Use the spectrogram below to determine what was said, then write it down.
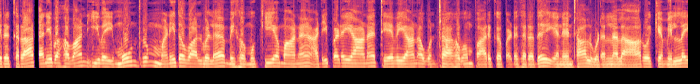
இருக்கிறார். சனி பகவான் இவை மூன்றும் மனித வாழ்வுல மிக முக்கியமான அடிப்படையான தேவையான ஒன்றாகவும் பார்க்கப்படுகிறது. ஏனென்றால் உடல்நல ஆரோக்கியம் இல்லை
